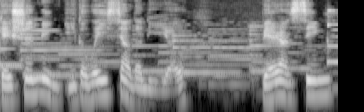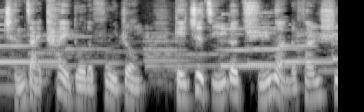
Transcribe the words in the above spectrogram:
给生命一个微笑的理由，别让心承载太多的负重。给自己一个取暖的方式，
